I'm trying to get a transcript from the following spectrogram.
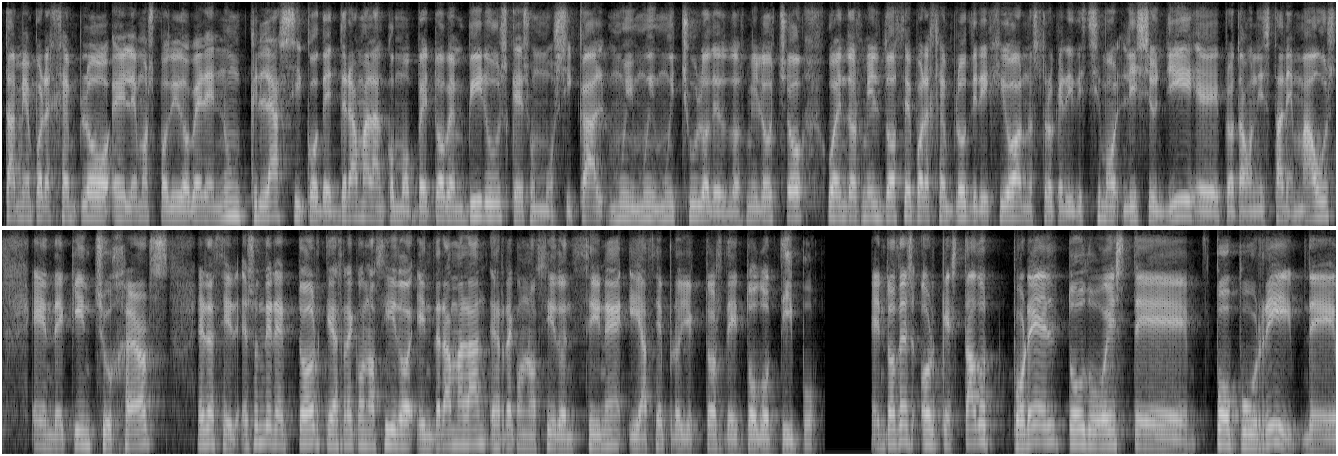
También, por ejemplo, le hemos podido ver en un clásico de Dramaland como Beethoven Virus, que es un musical muy, muy, muy chulo de 2008. O en 2012, por ejemplo, dirigió a nuestro queridísimo Lee Seung-ji, eh, protagonista de Mouse, en The King to Hearts. Es decir, es un director que es reconocido en Dramaland, es reconocido en cine y hace proyectos de todo tipo. Entonces, orquestado por él todo este popurrí de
